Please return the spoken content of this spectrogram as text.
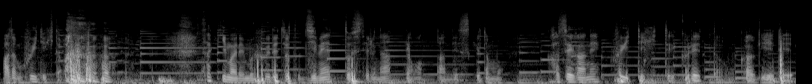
あでも吹いてきた。さっきまで無風でちょっとジメッとしてるなって思ったんですけども風がね吹いてきてくれたおかげで、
